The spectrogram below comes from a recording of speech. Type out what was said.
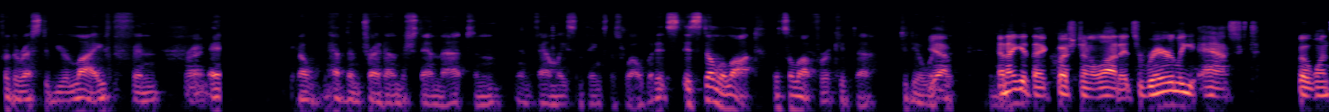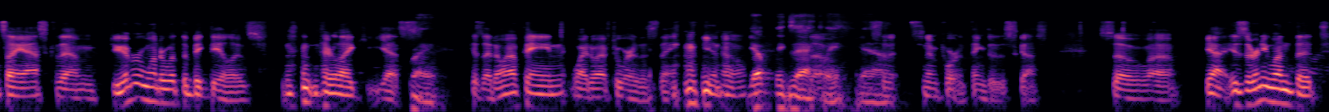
for the rest of your life. And right. and know have them try to understand that and and families and things as well but it's it's still a lot it's a lot for a kid to to deal with yeah it. and i get that question a lot it's rarely asked but once i ask them do you ever wonder what the big deal is they're like yes right because I don't have pain. Why do I have to wear this thing? you know? Yep, exactly. So yeah. It's, a, it's, an important thing to discuss. So, uh, yeah, is there anyone that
